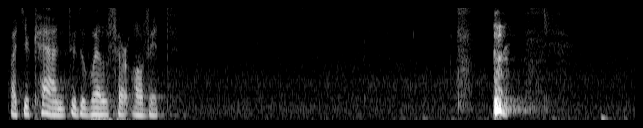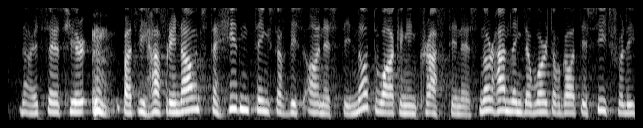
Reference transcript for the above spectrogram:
what you can to the welfare of it. Now it says here, but we have renounced the hidden things of dishonesty, not walking in craftiness, nor handling the word of God deceitfully,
